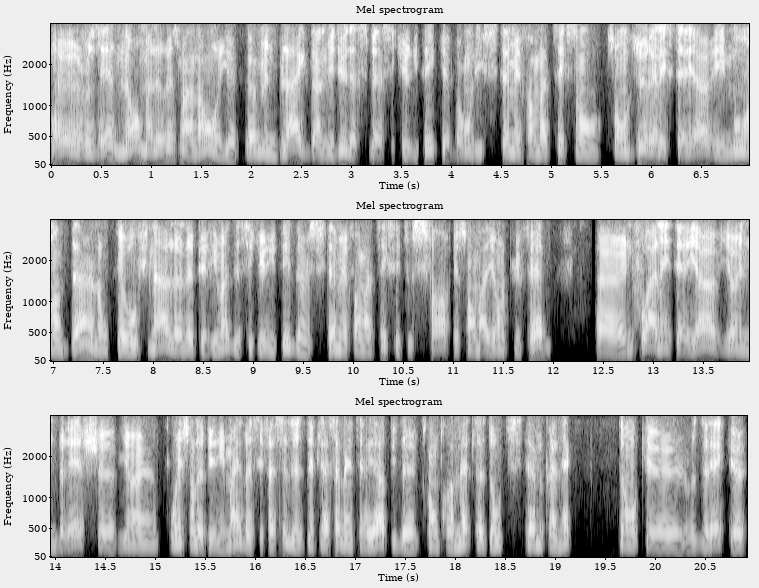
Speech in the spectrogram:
Euh, je vous dirais non, malheureusement non. Il y a comme une blague dans le milieu de la cybersécurité que bon, les systèmes informatiques sont, sont durs à l'extérieur et mous en dedans. Donc au final, le périmètre de sécurité d'un système informatique, c'est aussi fort que son maillon le plus faible. Euh, une fois à l'intérieur, via une brèche, euh, via un point sur le périmètre, ben, c'est facile de se déplacer à l'intérieur puis de compromettre d'autres systèmes connexes. Donc, je vous dirais que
